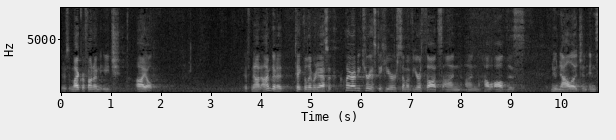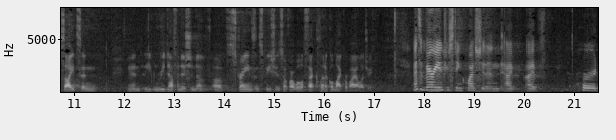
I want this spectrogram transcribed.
there's a microphone on each aisle. If not, I'm going to take the liberty to ask. Claire, I'd be curious to hear some of your thoughts on, on how all this new knowledge and insights and, and even redefinition of, of strains and species and so far will affect clinical microbiology. That's a very interesting question, and I've, I've heard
